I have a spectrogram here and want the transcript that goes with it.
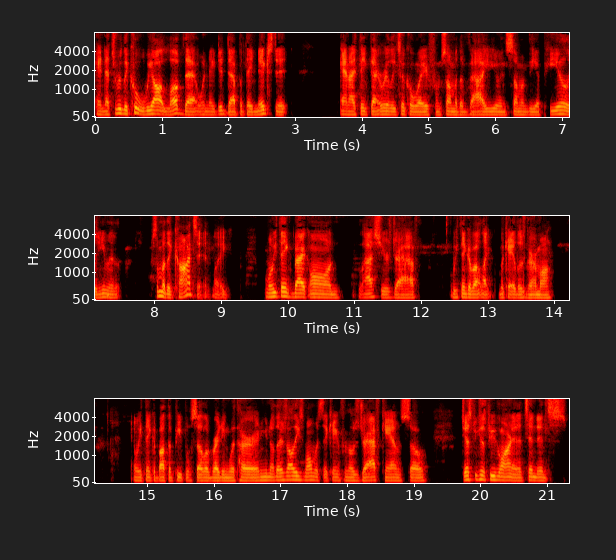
and that's really cool. We all love that when they did that, but they nixed it, and I think that really took away from some of the value and some of the appeal and even some of the content. Like when we think back on last year's draft, we think about like Michaela's grandma, and we think about the people celebrating with her, and you know, there's all these moments that came from those draft cams. So just because people aren't in attendance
